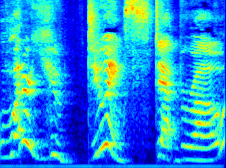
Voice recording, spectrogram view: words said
What are you doing, step bro?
